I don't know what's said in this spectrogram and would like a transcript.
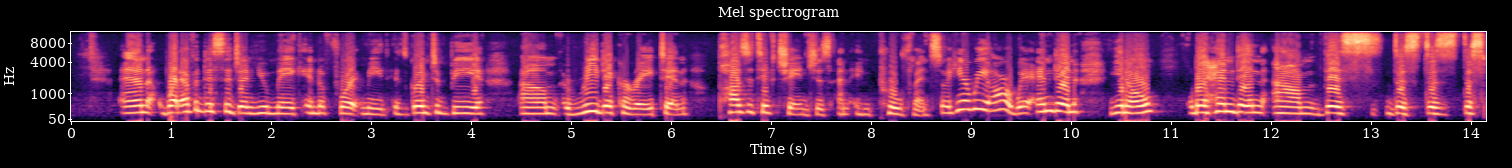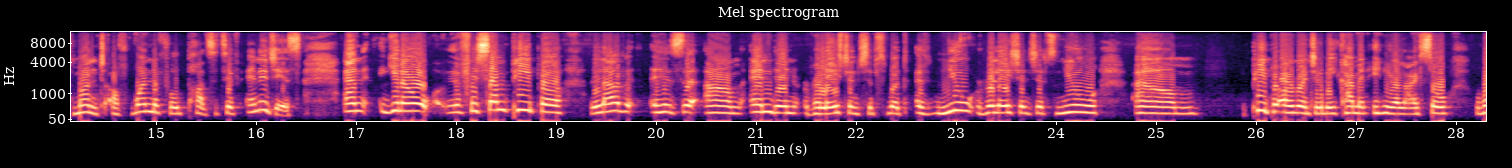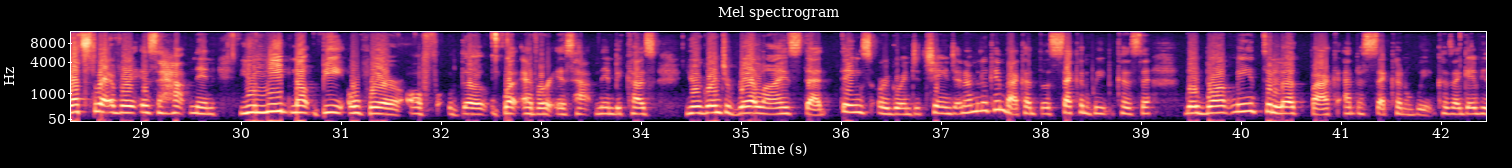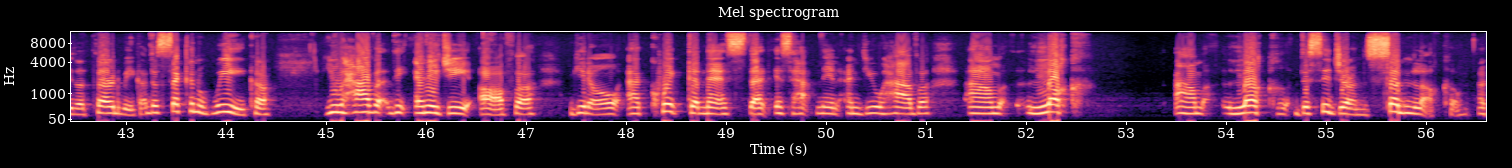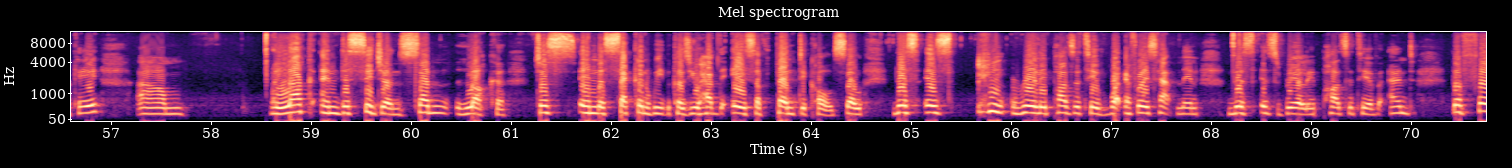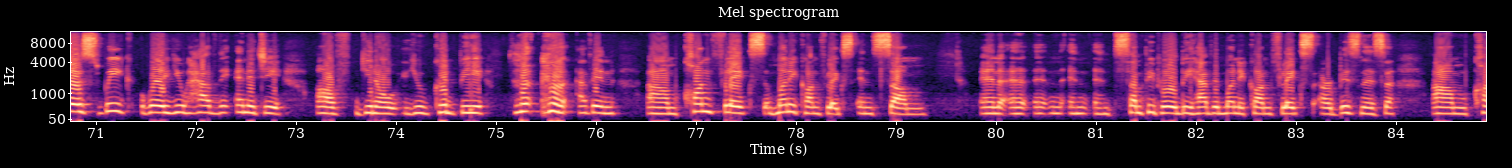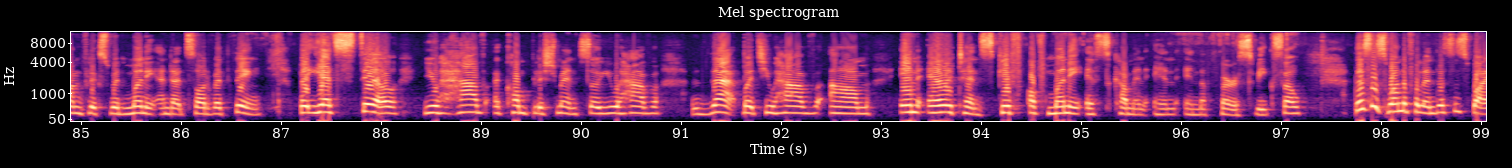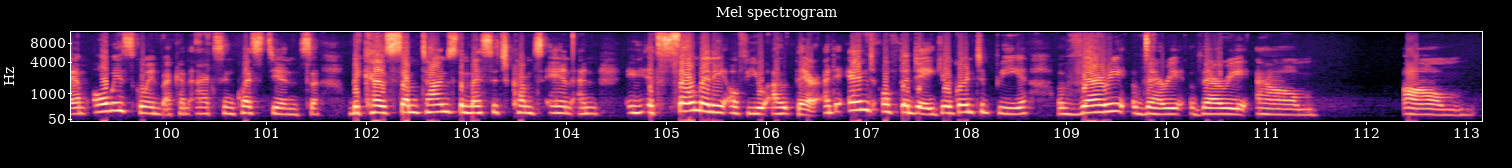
And whatever decision you make in the fourth week is going to be um, redecorating positive changes and improvement. So here we are. We're ending, you know, we're ending um, this this this this month of wonderful positive energies, and you know, for some people, love is um, ending relationships, but uh, new relationships, new um, people are going to be coming in your life. So whatsoever is happening, you need not be aware of the whatever is happening because you're going to realize that things are going to change. And I'm looking back at the second week because they want me to look back at the second week because I gave you the third week. At the second week, uh, you have the energy of uh, you know a quickness that is happening and you have um, luck um, luck, decision, sudden luck. Okay. Um, luck and decision, sudden luck, just in the second week because you have the Ace of Pentacles. So this is really positive. Whatever is happening, this is really positive. And the first week where you have the energy of, you know, you could be having um, conflicts, money conflicts in some and, and, and, and some people will be having money conflicts or business uh, um, conflicts with money and that sort of a thing. But yet, still, you have accomplishment. So you have that, but you have um, inheritance, gift of money is coming in in the first week. So this is wonderful, and this is why I'm always going back and asking questions because sometimes the message comes in, and it's so many of you out there. At the end of the day, you're going to be very, very, very um um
